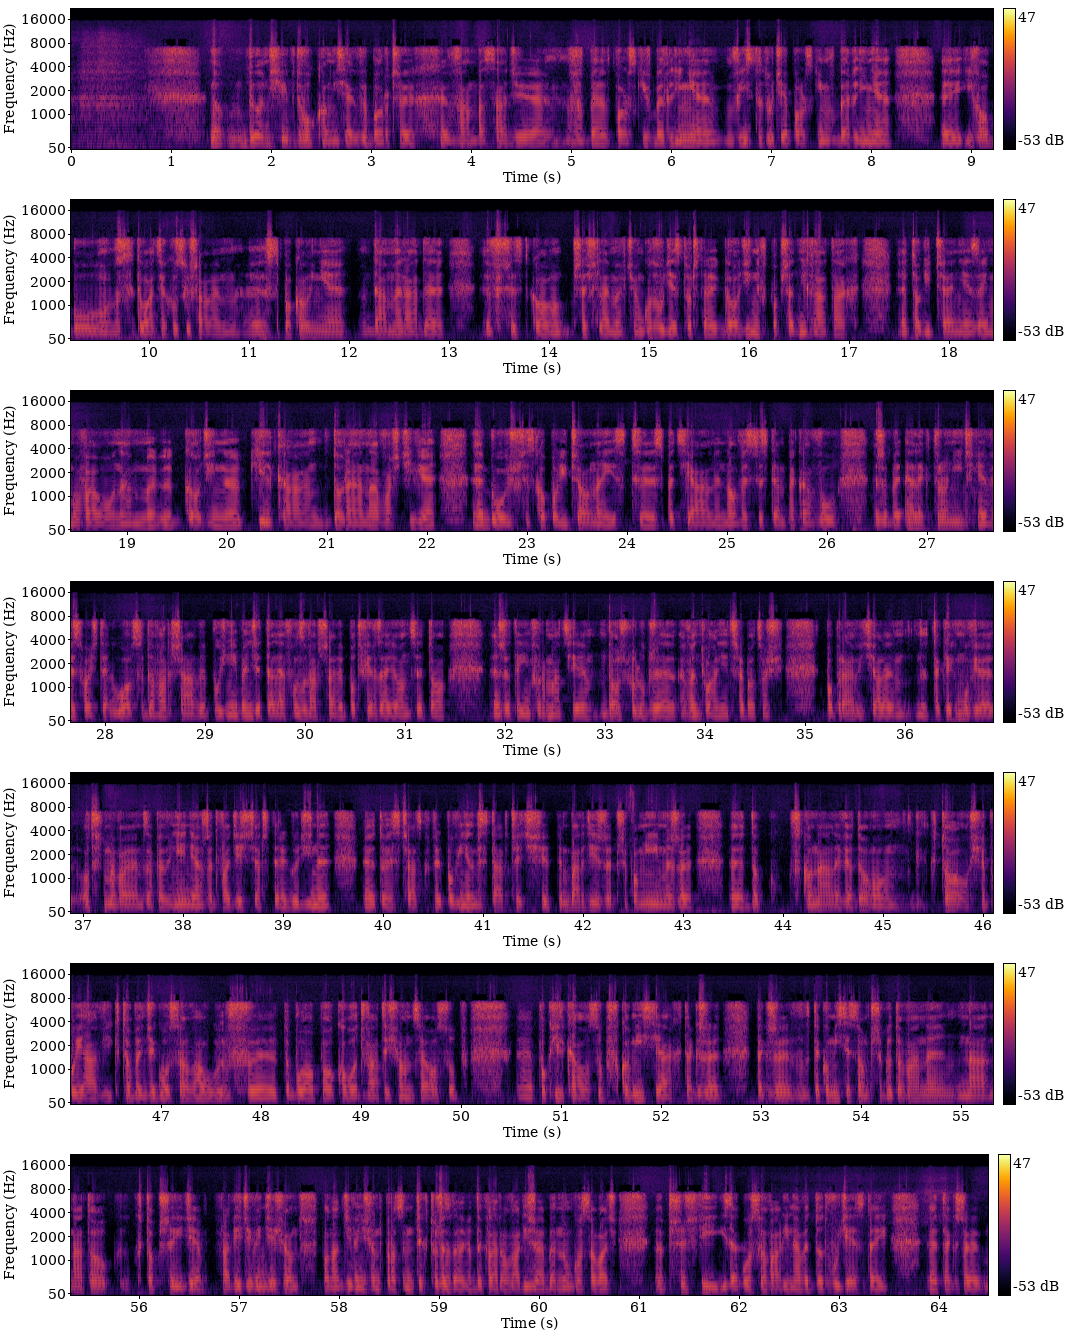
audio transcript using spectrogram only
No, byłem dzisiaj w dwóch komisjach wyborczych, w ambasadzie w Be Polski w Berlinie, w Instytucie Polskim w Berlinie y, i w obu sytuacjach usłyszałem y, spokojnie, damy radę, wszystko prześlemy w ciągu 24 godzin. W poprzednich latach y, to liczenie zajmowało nam godzin kilka, do rana właściwie było już wszystko policzone. Jest specjalny, nowy system PKW, żeby elektronicznie wysłać te głosy do Warszawy, później będzie telefon z Warszawy potwierdzający to, że te informacje doszły lub że ewentualnie trzeba coś poprawić, ale tak jak mówię, otrzymywałem zapewnienia, że 24 godziny e, to jest czas, który powinien wystarczyć. Tym bardziej, że przypomnijmy, że e, doskonale wiadomo, kto się pojawi, kto będzie głosował. To było po około 2000 osób, e, po kilka osób w komisjach, także, także te komisje są przygotowane na, na to, kto przyjdzie. Prawie 90, ponad 90% tych, którzy zadeklarowali, że będą głosować przyszli i zagłosowali nawet do 20. E, także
